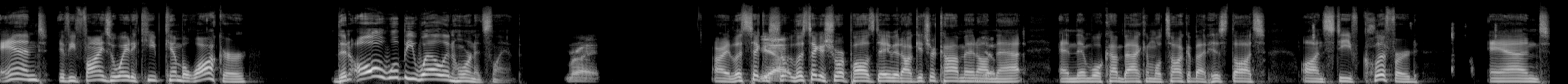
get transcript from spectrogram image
and if he finds a way to keep Kemba Walker then all will be well in Hornets land. Right. All right, let's take yeah. a short let's take a short pause David. I'll get your comment yep. on that and then we'll come back and we'll talk about his thoughts on Steve Clifford and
